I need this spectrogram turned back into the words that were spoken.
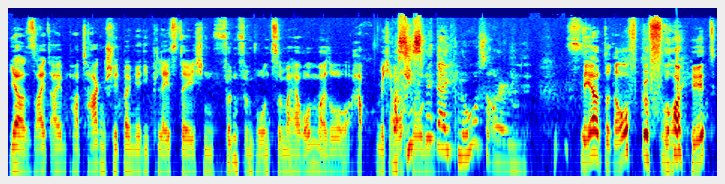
Ja, seit ein paar Tagen steht bei mir die PlayStation 5 im Wohnzimmer herum, also hab mich Was auch ist schon mit euch los, Alm? sehr drauf gefreut.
